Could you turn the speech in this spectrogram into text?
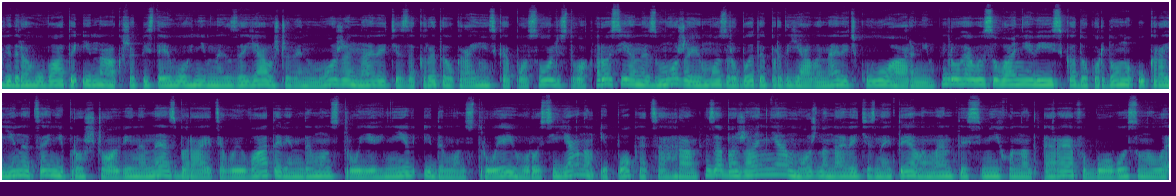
відреагувати інакше після його гнівних заяв, що він може навіть закрити українське посольство. Росія не зможе йому зробити пред'яви, навіть кулуарні. Друге висування війська до кордону України це ні про що. Він не збирається воювати. Він демонструє гнів і демонструє його росіянам. І поки це гра за бажання можна навіть знайти елементи сміху над РФ, бо висунули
